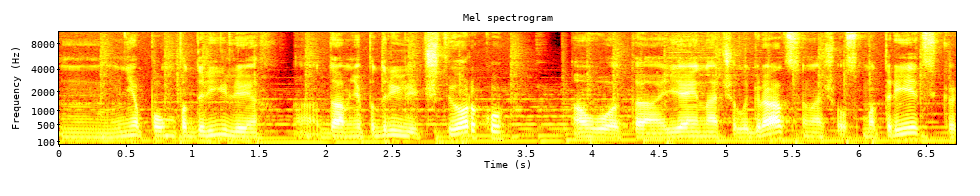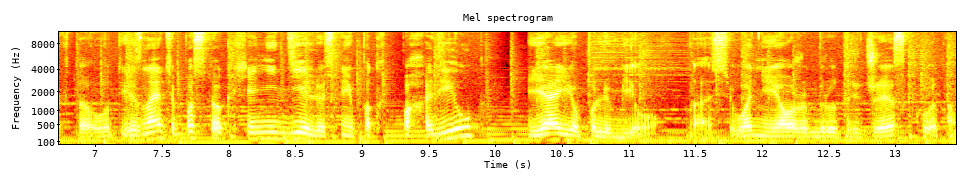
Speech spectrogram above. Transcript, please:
мне, по-моему, подарили, э, да, мне подарили четверку, а вот, а я и начал играться, начал смотреть как-то. Вот, и знаете, после того, как я неделю с ней походил, я ее полюбил. Да, сегодня я уже беру 3GS, там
